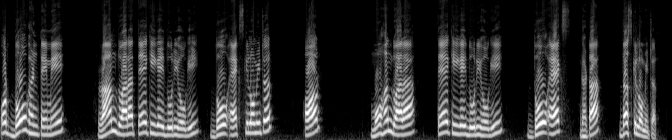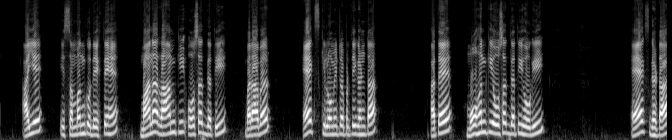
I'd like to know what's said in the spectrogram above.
और दो घंटे में राम द्वारा तय की गई दूरी होगी दो एक्स किलोमीटर और मोहन द्वारा तय की गई दूरी होगी दो एक्स घटा दस किलोमीटर। आइए इस संबंध को देखते हैं। माना राम की औसत गति बराबर एक्स किलोमीटर प्रति घंटा, अतः मोहन की औसत गति होगी x घटा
